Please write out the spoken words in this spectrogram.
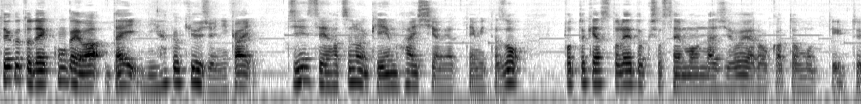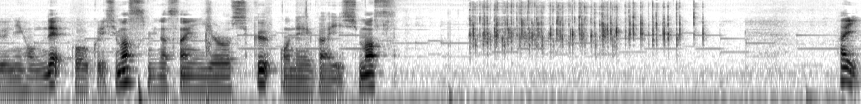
ということで今回は第292回人生初のゲーム配信をやってみたぞ。ポッドキャストで読書専門ラジオをやろうかと思っているという2本でお送りします。皆さんよろしくお願いします。はい。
